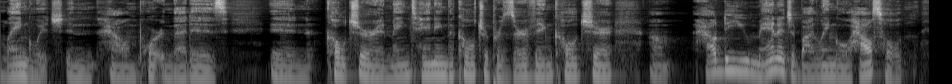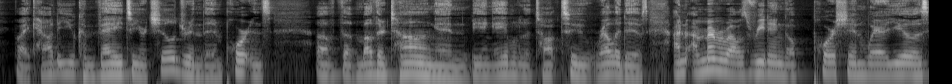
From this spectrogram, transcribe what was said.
language and how important that is in culture and maintaining the culture, preserving culture. Um, how do you manage a bilingual household? Like, how do you convey to your children the importance of the mother tongue and being able to talk to relatives? I, I remember I was reading a portion where you was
